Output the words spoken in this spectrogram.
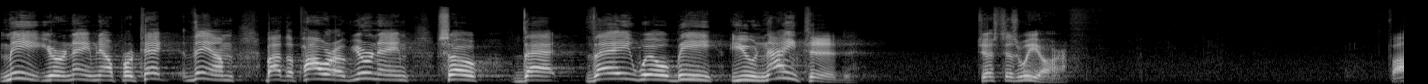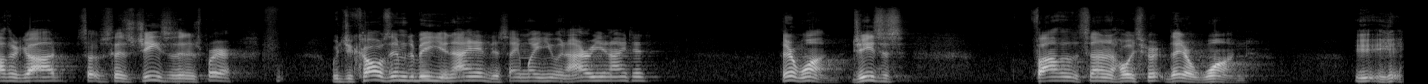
me your name, now protect them by the power of your name so that they will be united just as we are. Father God, so says Jesus in his prayer, would you cause them to be united the same way you and I are united? They're one. Jesus Father, the Son, and the Holy Spirit, they are one. it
